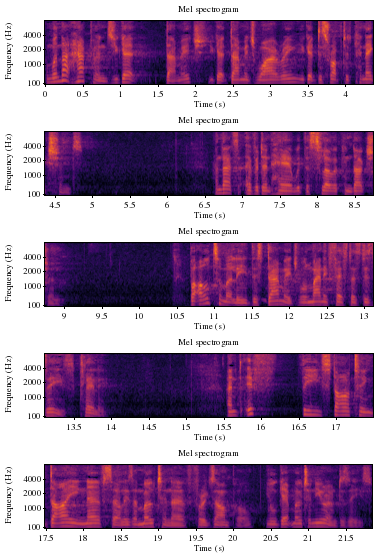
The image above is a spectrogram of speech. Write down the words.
And when that happens, you get damage, you get damaged wiring, you get disrupted connections. And that's evident here with the slower conduction. But ultimately, this damage will manifest as disease, clearly. And if the starting dying nerve cell is a motor nerve, for example, you'll get motor neuron disease.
